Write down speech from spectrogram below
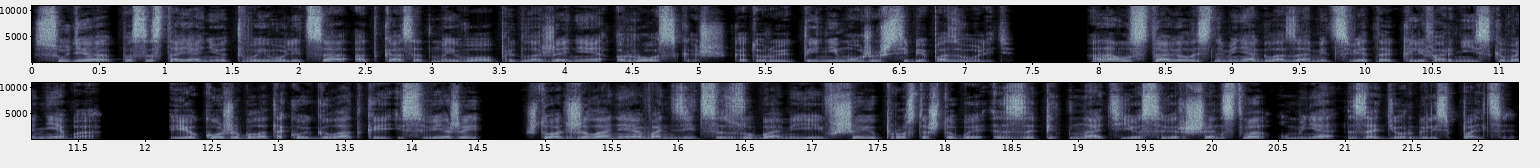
«Судя по состоянию твоего лица, отказ от моего предложения — роскошь, которую ты не можешь себе позволить». Она уставилась на меня глазами цвета калифорнийского неба, ее кожа была такой гладкой и свежей, что от желания вонзиться зубами ей в шею, просто чтобы запятнать ее совершенство, у меня задергались пальцы.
